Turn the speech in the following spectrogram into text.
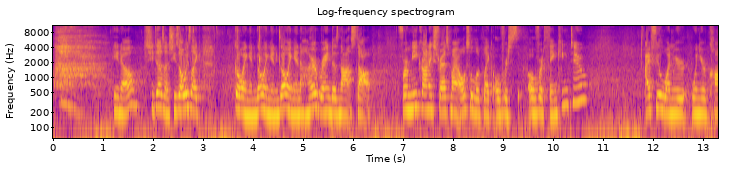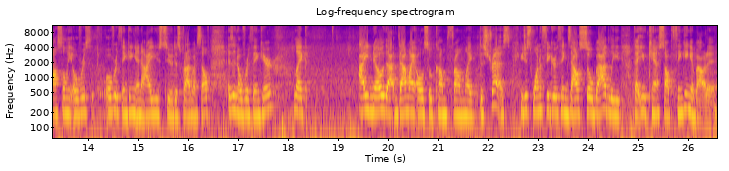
you know, she doesn't. She's always like going and going and going, and her brain does not stop. For me, chronic stress might also look like over overthinking too. I feel when you're when you're constantly over overthinking, and I used to describe myself as an overthinker, like I know that that might also come from like the stress. You just want to figure things out so badly that you can't stop thinking about it.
